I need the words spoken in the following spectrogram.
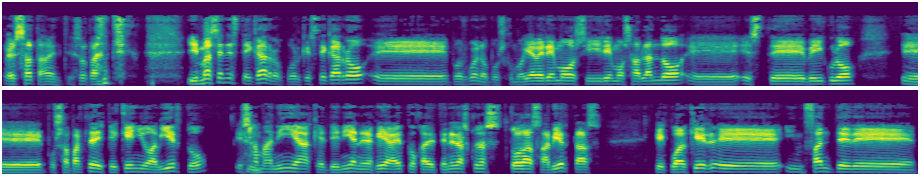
Exactamente, exactamente. Y más en este carro, porque este carro, eh, pues bueno, pues como ya veremos y iremos hablando, eh, este vehículo, eh, pues aparte de pequeño, abierto, esa Sí. manía que tenían en aquella época de tener las cosas todas abiertas, que cualquier eh, infante de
